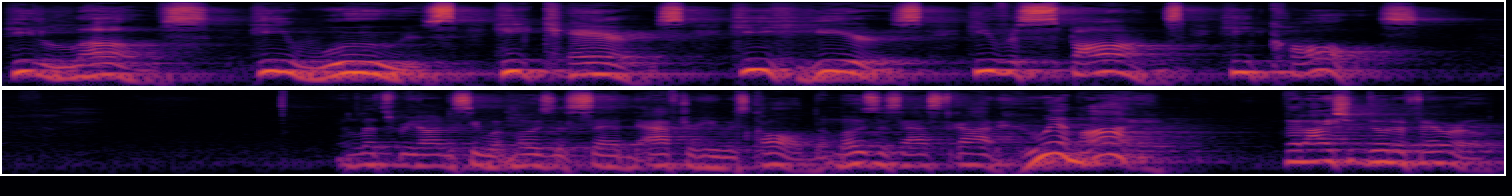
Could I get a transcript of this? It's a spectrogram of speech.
He loves, He woos, He cares, He hears, He responds, He calls. And let's read on to see what Moses said after he was called. But Moses asked God, Who am I that I should go to Pharaoh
